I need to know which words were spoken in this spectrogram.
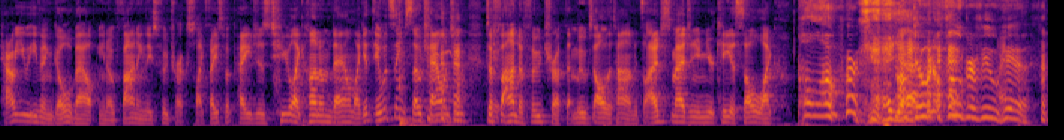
how you even go about, you know, finding these food trucks, like Facebook pages. Do you like hunt them down? Like it, it would seem so challenging to find a food truck that moves all the time. It's I just imagine in your Kia Soul, like pull over, I'm doing a food review here.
